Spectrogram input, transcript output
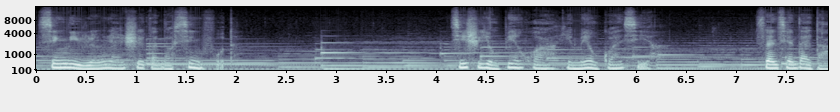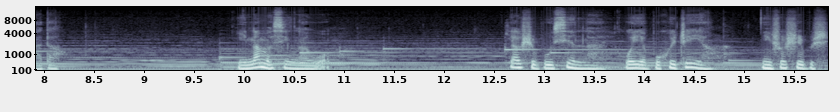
心里仍然是感到幸福的。即使有变化也没有关系呀。三千代答道：“你那么信赖我吗？要是不信赖，我也不会这样了。你说是不是？”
